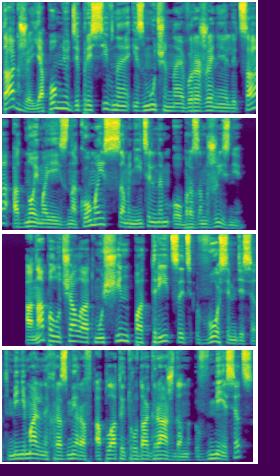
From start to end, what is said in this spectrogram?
Также я помню депрессивное измученное выражение лица одной моей знакомой с сомнительным образом жизни. Она получала от мужчин по 30-80 минимальных размеров оплаты труда граждан в месяц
